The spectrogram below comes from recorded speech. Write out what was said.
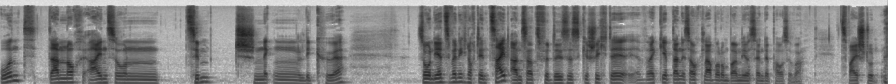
und dann noch ein so ein Zimtschneckenlikör. So, und jetzt, wenn ich noch den Zeitansatz für dieses Geschichte äh, weggebe, dann ist auch klar, warum bei mir Sendepause war. Zwei Stunden.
